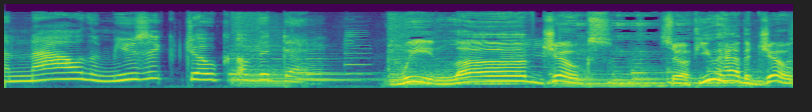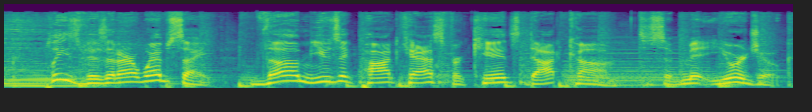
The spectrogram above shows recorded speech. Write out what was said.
And now the music joke of the day. We love jokes. So if you have a joke, please visit our website, themusicpodcastforkids.com, to submit your joke.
